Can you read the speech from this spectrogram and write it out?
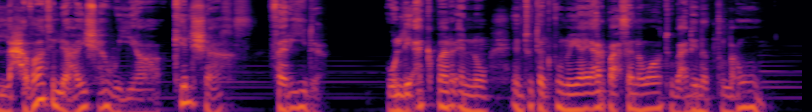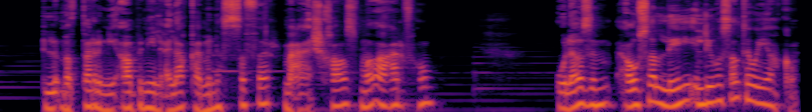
اللحظات اللي أعيشها وياه كل شخص فريدة. واللي أكبر إنه أنتم تقضون وياي أربع سنوات وبعدين تطلعون. مضطر إني أبني العلاقة من الصفر مع أشخاص ما أعرفهم. ولازم أوصل للي وصلته وياكم.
